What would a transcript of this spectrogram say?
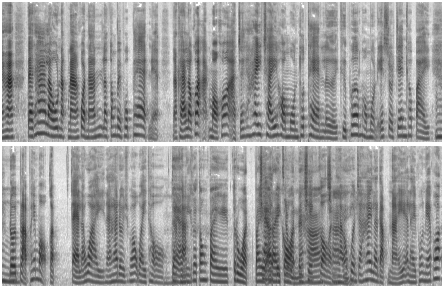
นะคะแต่ถ้าเราหนักหนากว่านั้นเราต้องไปพบแพทย์เนี่ยนะคะเราก็อาจหมอเขาอาจจะให้ใช้ฮอร์โมนทดแทนเลย คือเพิ่มฮอร์โมนเอสโตรเจนเข้าไปอืมโดยปรับให้เหมาะกับ แต่ละวัยนะคะโดยเฉพาะวัยทองแต่นะอันคะนี้ก็ต้องไปตรวจไปใช่อะไรปตก่วอจนไปนะคะเช็คก่อนใช่ค่ะว่าควรจะให้ระดับไหนอะไรพวกเนี้ยเพราะ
